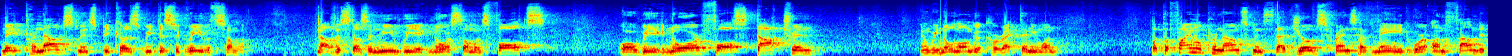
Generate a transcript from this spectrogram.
make pronouncements because we disagree with someone. Now, this doesn't mean we ignore someone's faults or we ignore false doctrine and we no longer correct anyone. But the final pronouncements that Job's friends have made were unfounded.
